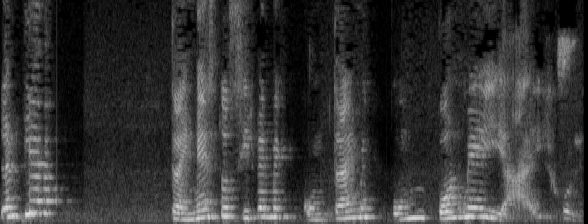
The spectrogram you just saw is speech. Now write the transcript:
la empleada. Tráeme esto, sírveme, tráeme, ponme y ay, jole.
